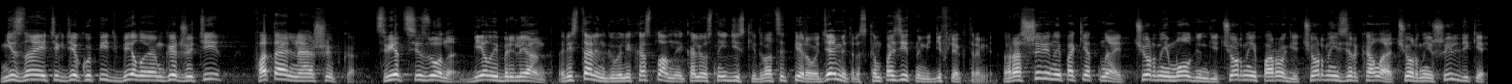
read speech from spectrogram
Не знаете, где купить белую AMG GT? Фатальная ошибка. Цвет сезона – белый бриллиант. Рестайлинговые легкосплавные колесные диски 21 диаметра с композитными дефлекторами. Расширенный пакет Night, черные молдинги, черные пороги, черные зеркала, черные шильдики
